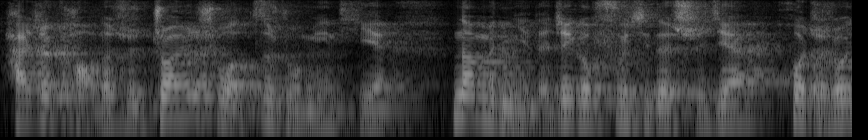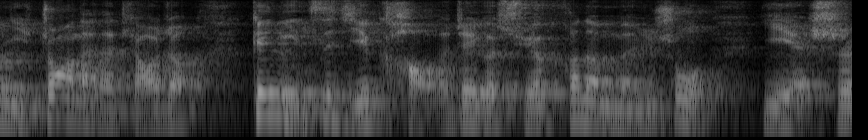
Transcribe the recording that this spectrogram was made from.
还是考的是专硕自主命题？那么你的这个复习的时间，或者说你状态的调整，跟你自己考的这个学科的门数也是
